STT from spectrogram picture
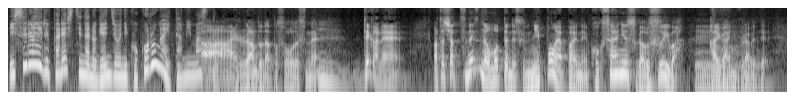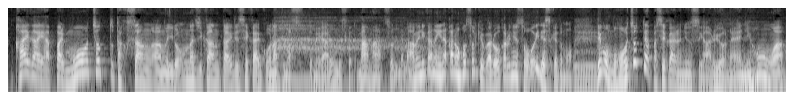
イスラエル・パレスチナの現状に心が痛みますと。ああ、アイルランドだとそうですね。うんてかね、私は常々思ってるんですけど、日本はやっぱりね、国際ニュースが薄いわ、海外に比べて。海外やっぱりもうちょっとたくさんあのいろんな時間帯で世界こうなってますっていうのをやるんですけど、まあまあ、それでもアメリカの田舎の放送局はローカルニュース多いですけども、でももうちょっとやっぱ世界のニュースやるよね。日本は、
